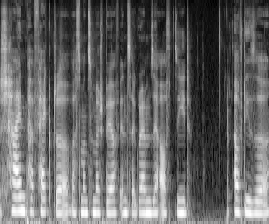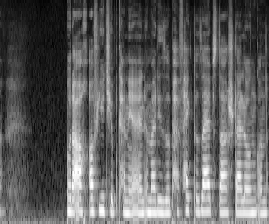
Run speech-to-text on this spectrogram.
Scheinperfekte, was man zum Beispiel auf Instagram sehr oft sieht, auf diese oder auch auf YouTube-Kanälen immer diese perfekte Selbstdarstellung und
